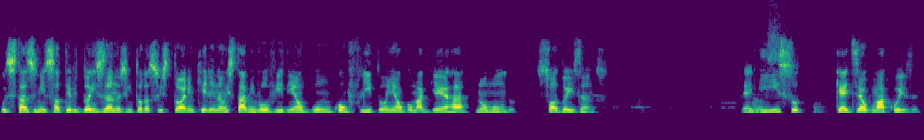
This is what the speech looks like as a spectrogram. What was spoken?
Os Estados Unidos só teve dois anos em toda a sua história em que ele não estava envolvido em algum conflito ou em alguma guerra no mundo. Só dois anos. É, e isso quer dizer alguma coisa.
